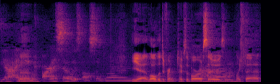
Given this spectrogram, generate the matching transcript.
yeah, I Um, think RSO is also one. Yeah, all the different types of RSOs and Um, like that.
